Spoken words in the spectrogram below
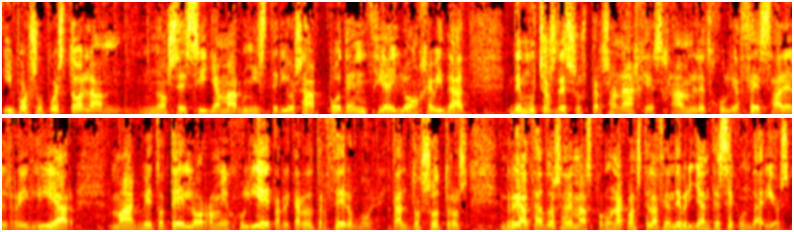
y, por supuesto, la no sé si llamar misteriosa potencia y longevidad de muchos de sus personajes: Hamlet, Julio César, el Rey Lear, Macbeth, Otelo, Romeo y Julieta Ricardo III, bueno, tantos otros, realzados además por una constelación de brillantes secundarios.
